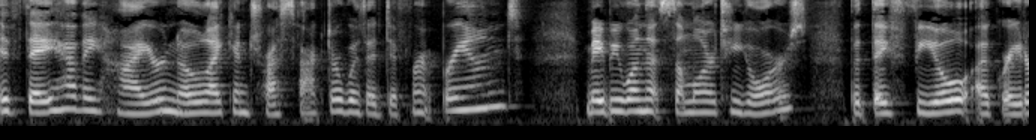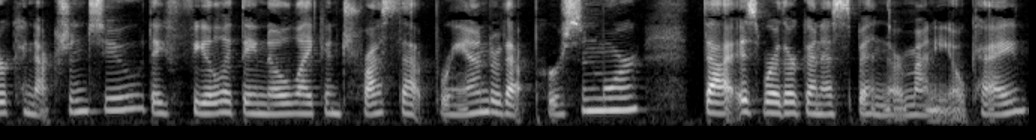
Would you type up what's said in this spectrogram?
if they have a higher know, like, and trust factor with a different brand, maybe one that's similar to yours, but they feel a greater connection to, they feel like they know, like, and trust that brand or that person more, that is where they're going to spend their money, okay?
